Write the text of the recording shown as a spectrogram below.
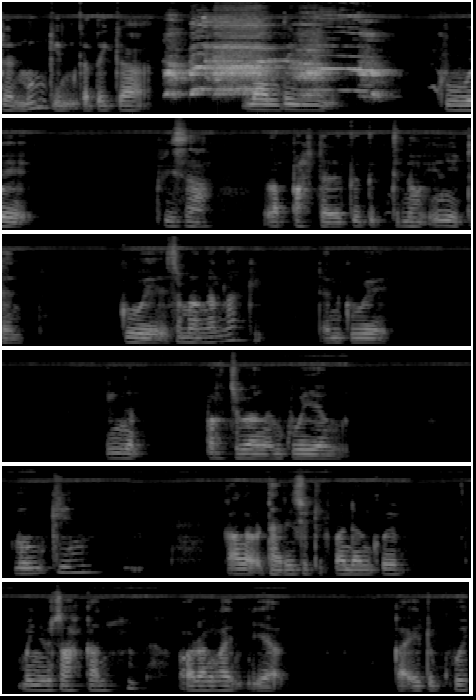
Dan mungkin ketika nanti gue bisa lepas dari titik jenuh ini dan gue semangat lagi dan gue ingat perjuangan gue yang mungkin kalau dari sudut pandang gue menyusahkan orang lain ya kayak hidup gue.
